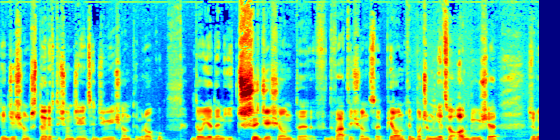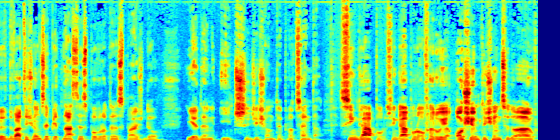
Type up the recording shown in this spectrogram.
1,54 w 1990 roku do 1,3 w 2005 po czym nieco odbił się, żeby w 2015 z powrotem spaść do 1,3%. Singapur. Singapur oferuje 8 tysięcy dolarów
